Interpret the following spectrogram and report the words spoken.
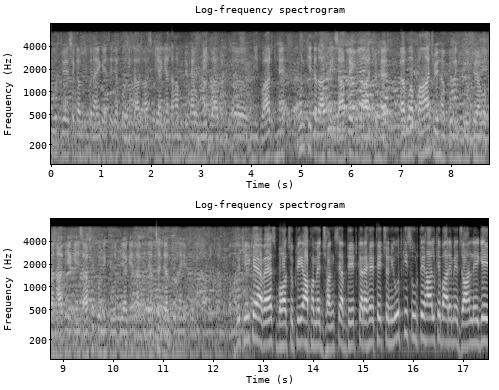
بوتھ جو ہے اسے قبل بنائے گئے تھے جب پولنگ کا آغاز کیا گیا۔ تاہم جو ہے امیدوار امیدوار جو ہیں، ان کی تعداد میں اضافے کے بعد جو ہے وہ پانچ جو ہے پولنگ بوتھ جو ہے وہ بنا دیے گئے، اضافی پولنگ بوتھ دیا گیا تاکہ جلد سے جلد جو ہے پولنگ کا جی ٹھیک ہے اویس بہت شکریہ۔ آپ ہمیں جھنگ سے اپڈیٹ کر رہے تھے۔ چنیوٹ کی صورتحال کے بارے میں جان لیں گے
